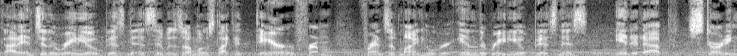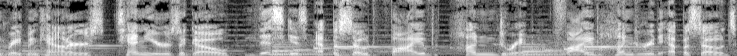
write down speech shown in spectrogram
got into the radio business. It was almost like a dare from friends of mine who were in the radio business. Ended up starting Grape Encounters 10 years ago. This is episode 500. 500 episodes.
